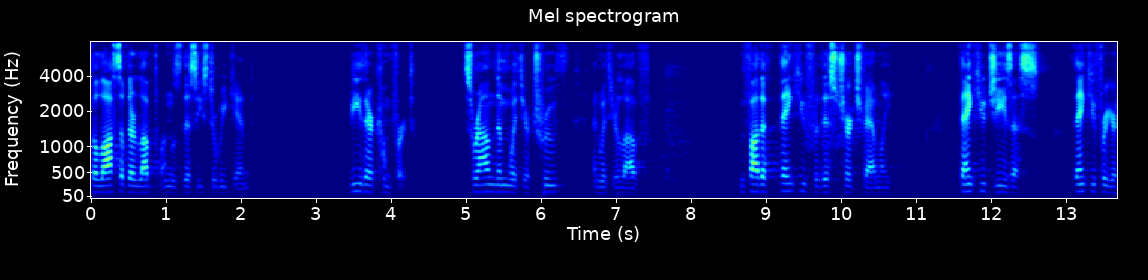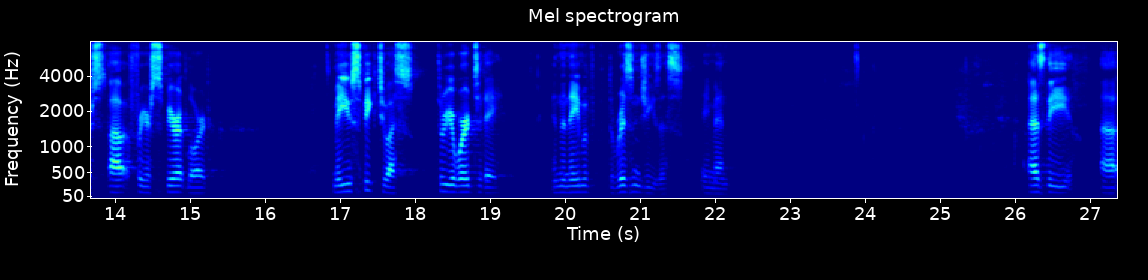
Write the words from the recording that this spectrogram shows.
the loss of their loved ones this Easter weekend. Be their comfort. Surround them with your truth and with your love. And Father, thank you for this church family. Thank you, Jesus. Thank you for your, uh, for your spirit, Lord. May you speak to us through your word today. In the name of the risen Jesus, amen. As the uh,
